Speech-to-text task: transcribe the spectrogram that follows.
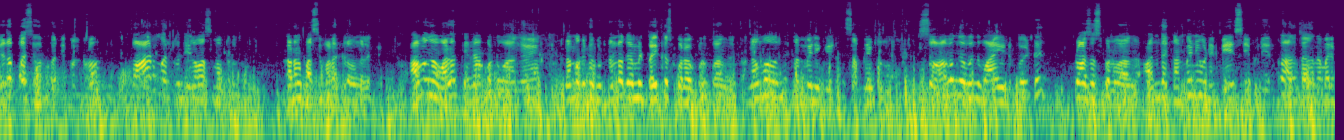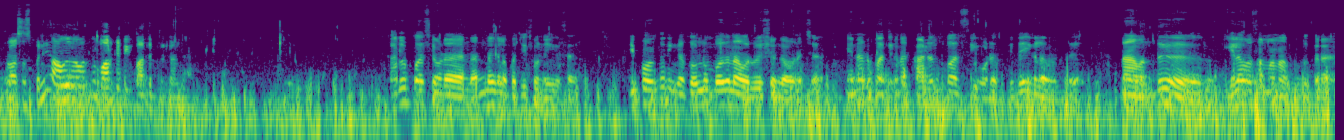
விலப்பாசி உற்பத்தி பண்ணுறோம் ஃபார்மருக்கு வந்து இலவசமாக கொடுக்கும் கடற்பாசி வளர்க்குறவங்களுக்கு. அவங்க வளர்த்து என்ன பண்ணுவாங்க? நம்ம கிட்ட நம்ம கம்பெனி பைக்கஸ் போட கொடுப்பாங்க. நம்ம வந்து கம்பெனிக்கு எடுத்து சப்ளை பண்ணுவோம். ஸோ அவங்க வந்து வாங்கிட்டு போயிட்டு ப்ராசஸ் பண்ணுவாங்க. அந்த கம்பெனியோட பேஸ் எப்படி இருக்கோ அதுக்கு தகுந்த மாதிரி ப்ராசஸ் பண்ணி அவங்க வந்து மார்க்கெட்டிங் பார்த்துட்டு இருக்காங்க. கடல் பாசியோட நன்மைகளை பற்றி சொன்னீங்க சார் இப்போ வந்து நீங்கள் சொல்லும்போது நான் ஒரு விஷயம் கவனித்தேன் என்னன்னு பார்த்தீங்கன்னா கடல் பாசியோட விதைகளை வந்து நான் வந்து இலவசமாக நான் கொடுக்குறேன்.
